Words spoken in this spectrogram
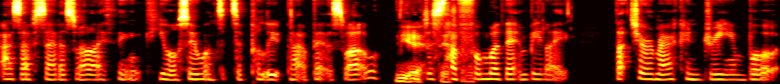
as I've said as well, I think he also wanted to pollute that a bit as well. Yeah, just have fun with it and be like, that's your American dream. But,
